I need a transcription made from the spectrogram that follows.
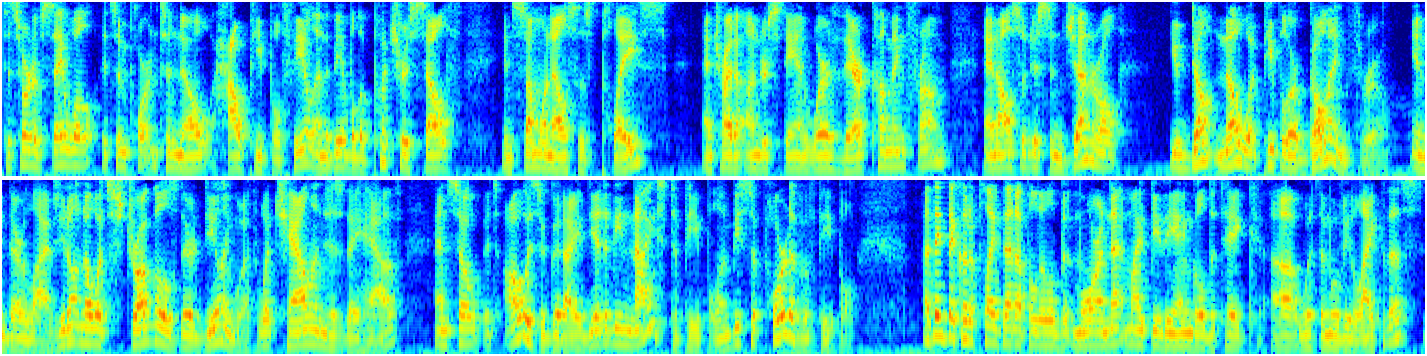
to sort of say well it's important to know how people feel and to be able to put yourself in someone else's place and try to understand where they're coming from and also just in general, you don't know what people are going through in their lives. You don't know what struggles they're dealing with, what challenges they have. And so it's always a good idea to be nice to people and be supportive of people. I think they could have played that up a little bit more, and that might be the angle to take uh, with a movie like this,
